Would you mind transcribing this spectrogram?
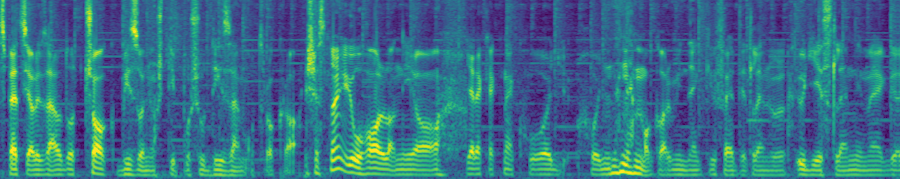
specializálódott csak bizonyos típusú dízelmotorokra. És ezt nagyon jó hallani a gyerekeknek, hogy, hogy nem akar mindenki feltétlenül ügyész lenni, meg,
